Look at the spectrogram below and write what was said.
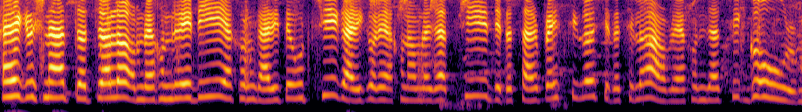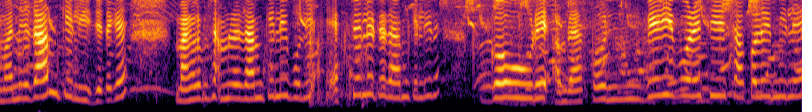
হরে কৃষ্ণা তো চলো আমরা এখন রেডি এখন গাড়িতে উঠছি গাড়ি করে এখন আমরা যাচ্ছি। যেটা সারপ্রাইজ ছিল সেটা ছিল আমরা এখন যাচ্ছি গৌর মানে রামকেলি যেটাকে বাংলা ভাষা আমরা রামকেলি বলি। অ্যাকচুয়ালি এটা রামকেলি না, গৌড়ে আমরা এখন বেরিয়ে পড়েছি সকলে মিলে।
